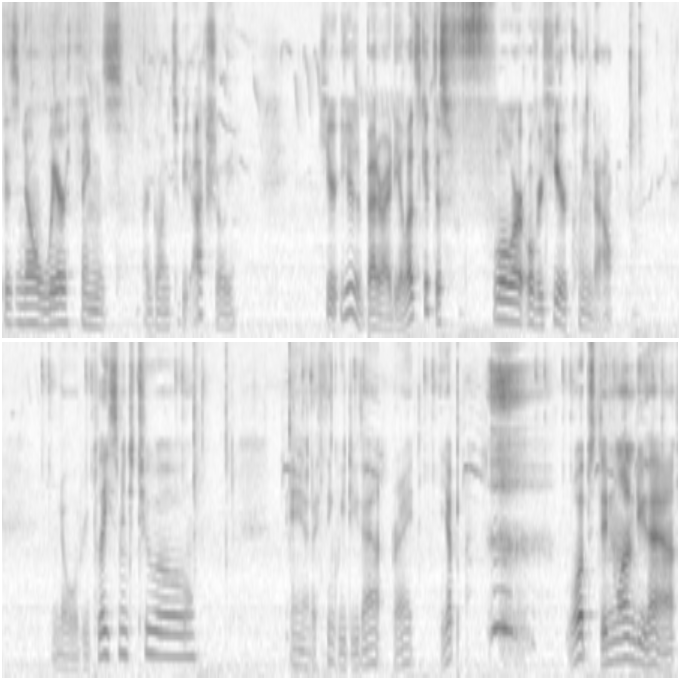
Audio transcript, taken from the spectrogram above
is know where things are going to be. Actually, here here's a better idea. Let's get this floor over here cleaned out. Node replacement tool. And I think we do that, right? Yep. Whoops, didn't want to do that.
